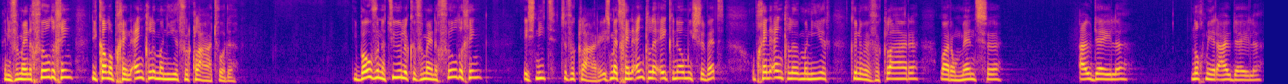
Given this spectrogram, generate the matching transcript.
En die vermenigvuldiging die kan op geen enkele manier verklaard worden. Die bovennatuurlijke vermenigvuldiging is niet te verklaren, is met geen enkele economische wet, op geen enkele manier kunnen we verklaren waarom mensen uitdelen, nog meer uitdelen,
